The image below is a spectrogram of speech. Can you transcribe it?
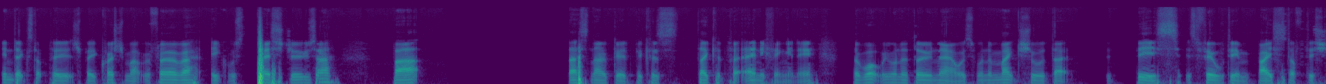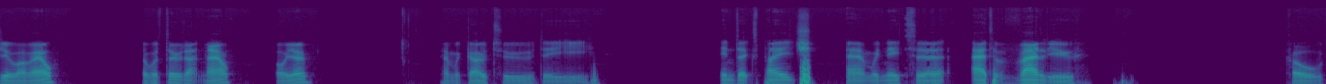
index.php question mark referrer equals test user, but that's no good because they could put anything in here. So what we want to do now is we want to make sure that this is filled in based off this URL. So we'll do that now for you. And we go to the index page and we need to add a value called,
